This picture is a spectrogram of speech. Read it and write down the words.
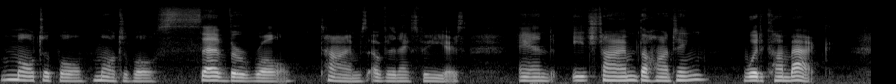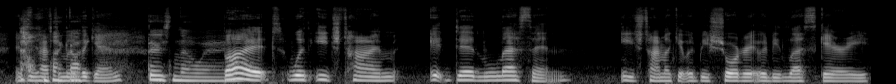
multiple, multiple, several times over the next few years. And each time the haunting would come back. And she'd Oh have to move God. again. There's no way. But with each time, it did lessen each time. Like it would be shorter, it would be less scary.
